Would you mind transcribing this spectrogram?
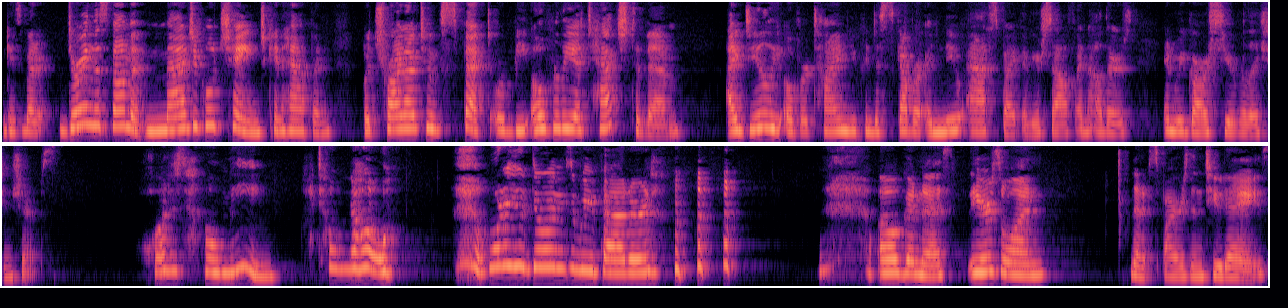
It gets better. During this moment, magical change can happen, but try not to expect or be overly attached to them. Ideally, over time, you can discover a new aspect of yourself and others in regards to your relationships. What does that all mean? I don't know. What are you doing to me, pattern? oh, goodness. Here's one that expires in two days.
